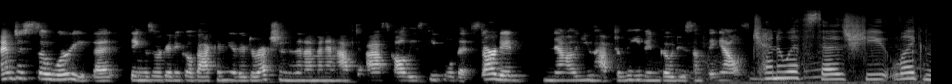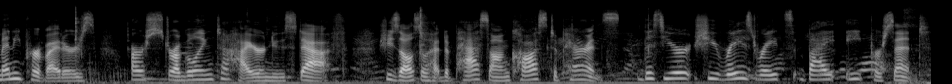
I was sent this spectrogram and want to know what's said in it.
I'm just so worried that things are going to go back in the other direction. And then I'm going to have to ask all these people that started, now you have to leave and go do something else. Chenoweth says she, like many providers, are struggling to hire new staff. She's also had to pass on costs to parents. This year, she raised rates by 8%.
